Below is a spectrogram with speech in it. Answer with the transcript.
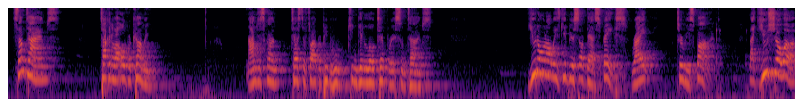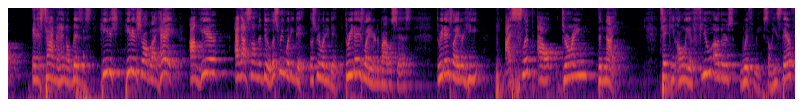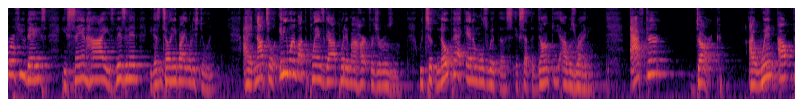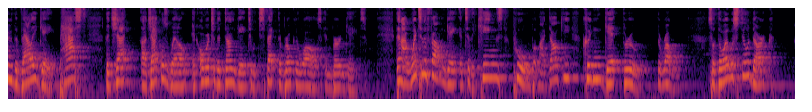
Sometimes, talking about overcoming, I'm just going to testify for people who can get a little temperate sometimes. You don't always give yourself that space, right, to respond. Like you show up and it's time to handle business. He, he didn't show up like, hey, I'm here. I got something to do. Let's read what he did. Let's read what he did. Three days later, the Bible says, three days later, he, I slipped out during the night, taking only a few others with me. So he's there for a few days. He's saying hi, he's visiting. He doesn't tell anybody what he's doing. I had not told anyone about the plans God put in my heart for Jerusalem. We took no pack animals with us except the donkey I was riding. After dark, I went out through the valley gate, past the jack, uh, jackal's well, and over to the dung gate to inspect the broken walls and burned gates. Then I went to the fountain gate and to the king's pool, but my donkey couldn't get through the rubble. So though it was still dark,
